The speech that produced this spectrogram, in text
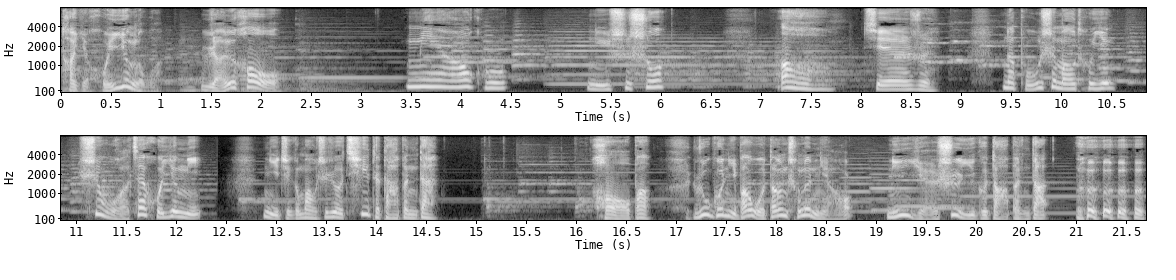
它也回应了我，然后“喵咕”。你是说？哦，杰瑞。那不是猫头鹰，是我在回应你，你这个冒着热气的大笨蛋。好吧，如果你把我当成了鸟，你也是一个大笨蛋。呵呵呵呵。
